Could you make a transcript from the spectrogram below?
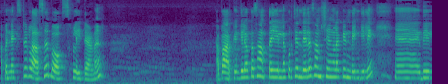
അപ്പം നെക്സ്റ്റ് ക്ലാസ് ബോക്സ് ഫ്ലീറ്റ് ആണ്. അപ്പോൾ ആർക്കെങ്കിലുമൊക്കെ തയ്യലിനെ കുറിച്ച് എന്തെങ്കിലും സംശയങ്ങളൊക്കെ ഉണ്ടെങ്കിൽ ഇതിൽ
